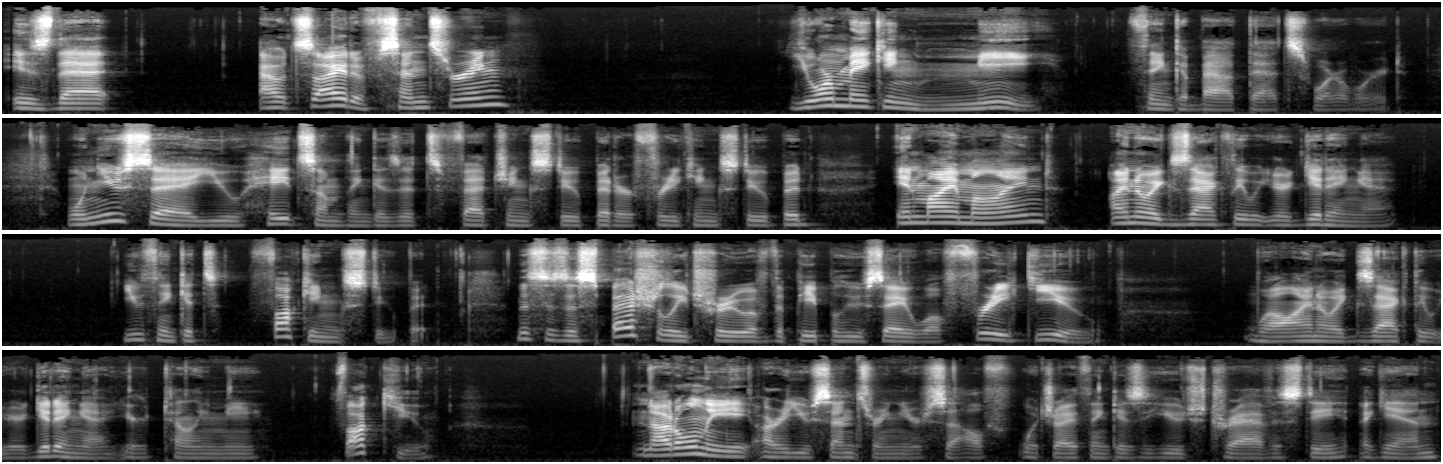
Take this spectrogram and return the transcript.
is that outside of censoring, you're making me think about that swear word. When you say you hate something because it's fetching stupid or freaking stupid, in my mind, I know exactly what you're getting at. You think it's fucking stupid. This is especially true of the people who say, well, freak you. Well, I know exactly what you're getting at. You're telling me, fuck you. Not only are you censoring yourself, which I think is a huge travesty, again,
